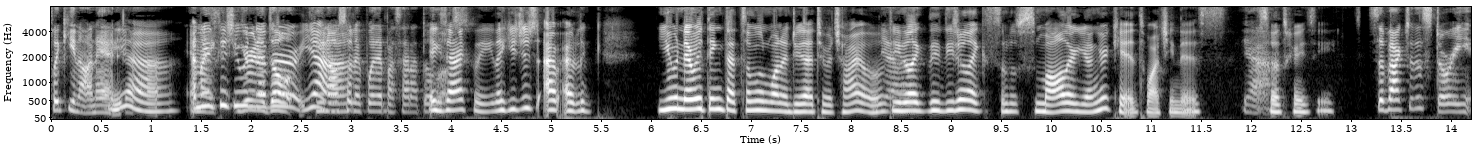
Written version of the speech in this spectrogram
clicking on it. Yeah. And I mean, like because you you're would an never, adult, yeah. you know, so le puede pasar a todos. Exactly. Like you just, I, I like, you would never think that someone would want to do that to a child. Yeah. You know, like th- these are like some smaller, younger kids watching this. Yeah. So it's crazy. So back to the story,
